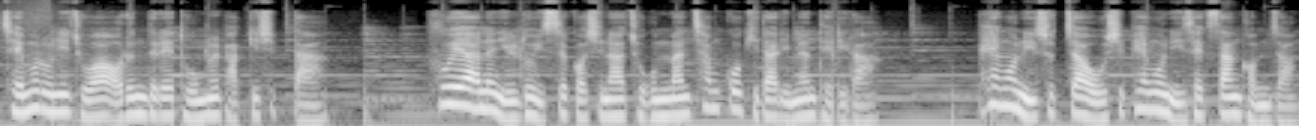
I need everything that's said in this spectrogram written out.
재물운이 좋아 어른들의 도움을 받기 쉽다. 후회하는 일도 있을 것이나 조금만 참고 기다리면 되리라. 행운 이 숫자 50 행운 이 색상 검정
